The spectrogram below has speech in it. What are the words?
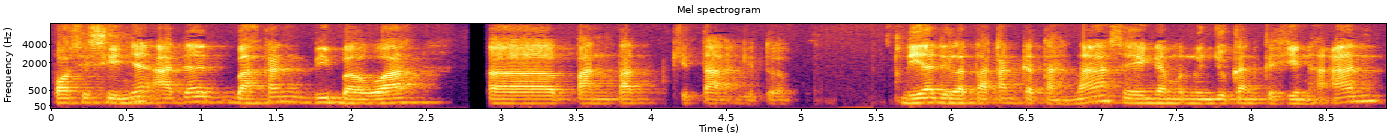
posisinya ada bahkan di bawah uh, pantat kita gitu. Dia diletakkan ke tanah sehingga menunjukkan kehinaan.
